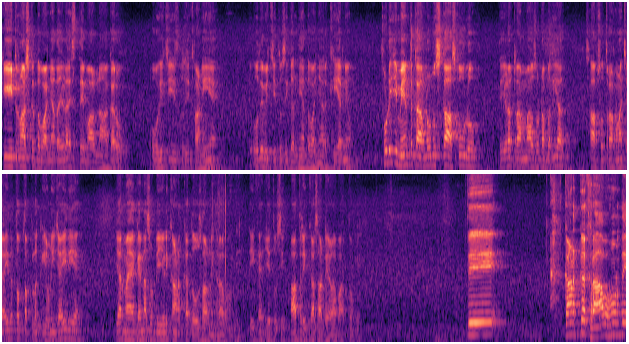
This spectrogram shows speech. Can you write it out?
ਕੀਟਨਾਸ਼ਕ ਦਵਾਈਆਂ ਦਾ ਜਿਹੜਾ ਇਸਤੇਮਾਲ ਨਾ ਕਰੋ। ਉਹੀ ਚੀਜ਼ ਤੁਸੀਂ ਖਾਣੀ ਹੈ ਤੇ ਉਹਦੇ ਵਿੱਚ ਹੀ ਤੁਸੀਂ ਗੰਦੀਆਂ ਦਵਾਈਆਂ ਰੱਖੀ ਜਾਂਦੇ ਹੋ। ਥੋੜੀ ਜਿਹੀ ਮਿਹਨਤ ਕਰ ਲਓ, ਉਹਨੂੰ ਸੁਕਾ ਸਕੂ ਲਓ ਤੇ ਜਿਹੜਾ ਡਰਾਮਾ ਉਹ ਤੁਹਾਡਾ ਵਧੀਆ ਸਾਫ਼ ਸੁਥਰਾ ਹੋਣਾ ਚਾਹੀਦਾ, ਧੁੱਪ ਧੱਪ ਲੱਗੀ ਹੋਣੀ ਚਾਹੀਦੀ ਹੈ। ਯਾਰ ਮੈਂ ਕਹਿੰਦਾ ਤੁਹਾਡੀ ਜਿਹੜੀ ਕਣਕ ਆ 2 ਸਾਲ ਨਹੀਂ ਖਰਾਬ ਹੁੰਦੀ, ਠੀਕ ਹੈ? ਜੇ ਤੁਸੀਂ ਆਹ ਤਰੀਕਾ ਸਾਡੇ ਵਾਲਾ ਵਰਤੋਗੇ। ਤੇ ਕਣਕ ਖਰਾਬ ਹੋਣ ਦੇ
